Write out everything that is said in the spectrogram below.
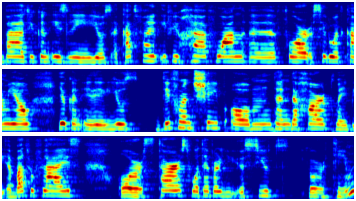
but you can easily use a cut file. If you have one uh, for Silhouette Cameo, you can uh, use different shape um, than the heart, maybe a butterflies or stars, whatever you, suits your theme.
